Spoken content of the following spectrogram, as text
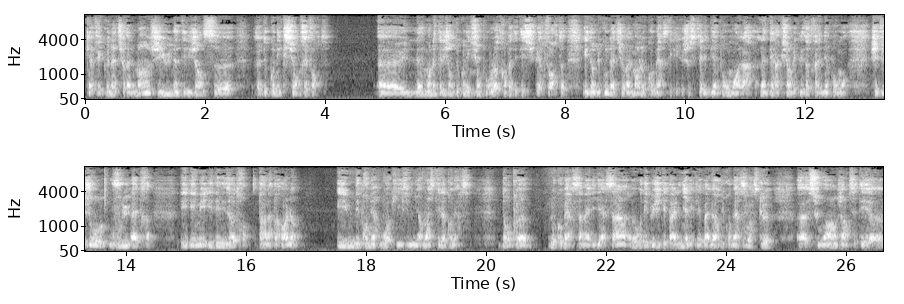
qui a fait que naturellement j'ai eu une intelligence euh, de connexion très forte. Euh, mon intelligence de connexion pour l'autre en fait était super forte et donc du coup naturellement le commerce c'était quelque chose qui allait bien pour moi. L'interaction avec les autres allait bien pour moi. J'ai toujours voulu être et aimer aider les autres par la parole et une des premières voies qui est venue à moi c'était le commerce donc Le commerce, ça m'a aidé à ça. Euh, au début, j'étais pas aligné avec les valeurs du commerce parce que euh, souvent, genre, c'était euh,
